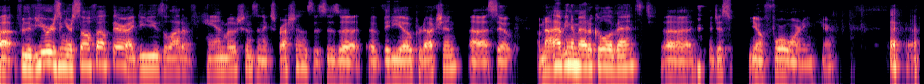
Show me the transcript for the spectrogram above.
Uh, for the viewers and yourself out there, I do use a lot of hand motions and expressions. This is a, a video production. Uh, so I'm not having a medical event, uh, just, you know, forewarning here. I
